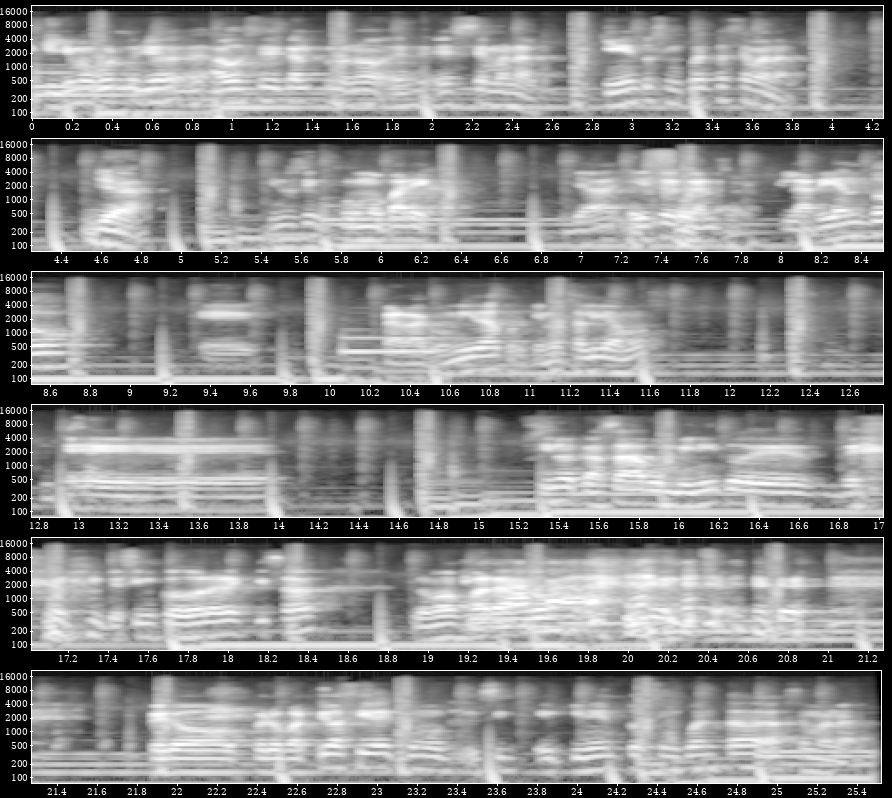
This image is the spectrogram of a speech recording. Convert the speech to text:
es que yo me acuerdo, yo hago ese cálculo, no, es, es semanal, 550 semanal. Ya. 550 como pareja, ¿ya? Y eso es el arriendo eh, para la comida, porque no salíamos. Eh, si no alcanzaba un vinito de 5 dólares quizás, lo más barato. pero, pero partió así como eh, 550 a semanal.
